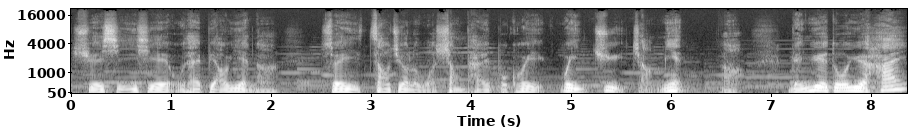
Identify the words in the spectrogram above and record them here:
学习一些舞台表演啊。所以造就了我上台不会畏惧场面啊，人越多越嗨。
